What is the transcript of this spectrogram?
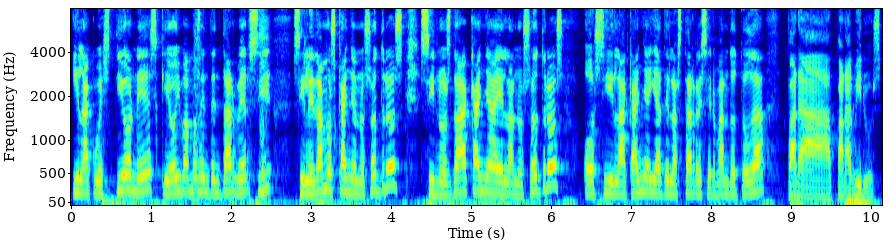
Y la cuestión es que hoy vamos a intentar ver si, si le damos caña a nosotros, si nos da caña él a nosotros, o si la caña ya te la está reservando toda para, para virus.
